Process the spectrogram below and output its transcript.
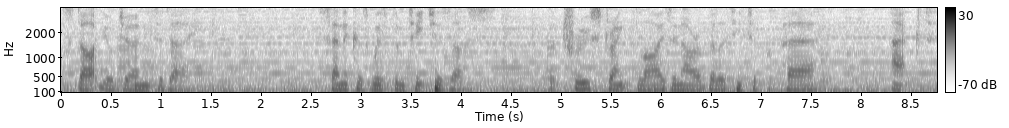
Start your journey today. Seneca's wisdom teaches us that true strength lies in our ability to prepare, act,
